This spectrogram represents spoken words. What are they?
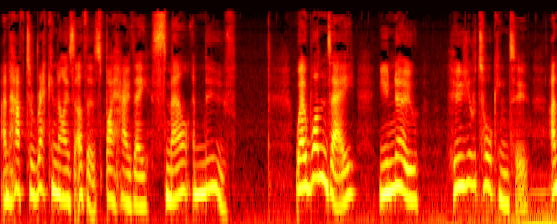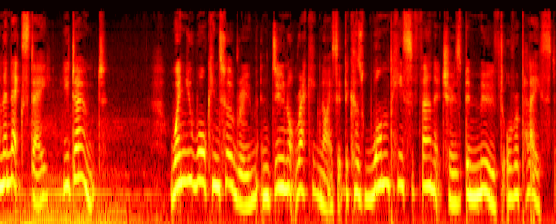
and have to recognise others by how they smell and move. Where one day you know who you're talking to, and the next day you don't. When you walk into a room and do not recognise it because one piece of furniture has been moved or replaced,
